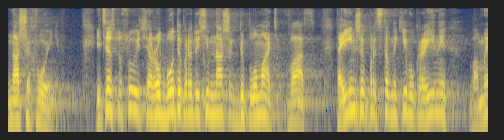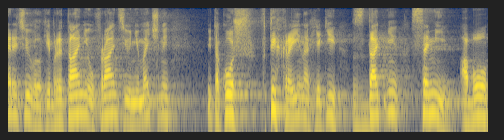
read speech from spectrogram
наших воїнів. І це стосується роботи, передусім, наших дипломатів, вас та інших представників України в Америці, у Великій Британії, у Франції, у Німеччині і також в тих країнах, які здатні самі або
